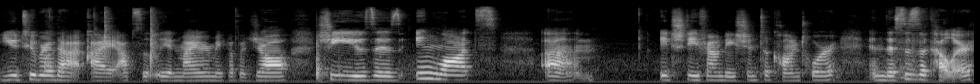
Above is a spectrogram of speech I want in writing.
YouTuber that I absolutely admire, Makeup a Jaw, she uses Inglots um, HD foundation to contour. And this is the color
